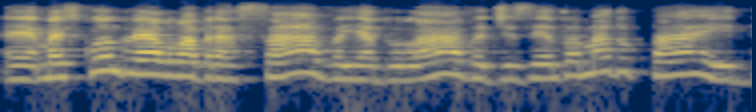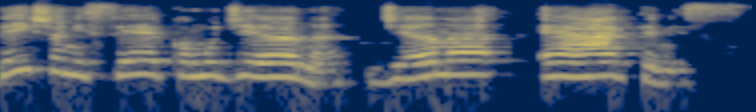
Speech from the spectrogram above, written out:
É, mas quando ela o abraçava e adulava, dizendo: Amado pai, deixa-me ser como Diana. Diana é Ártemis.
